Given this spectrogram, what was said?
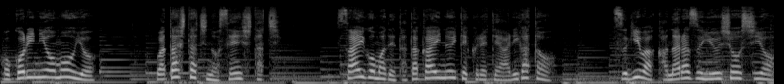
誇りに思うよ私たちの選手たち最後まで戦い抜いてくれてありがとう。次は必ず優勝しよ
